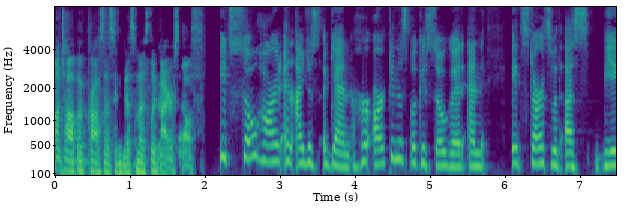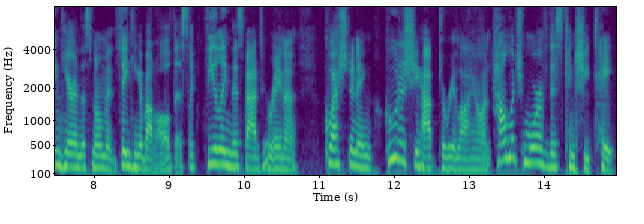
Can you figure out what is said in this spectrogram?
on top of processing this mostly by herself. it's so hard and i just again her arc in this book is so good and it starts with us being here in this moment thinking about all of this like feeling this bad for Reyna, questioning who does she have to rely on how much more of this can she take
